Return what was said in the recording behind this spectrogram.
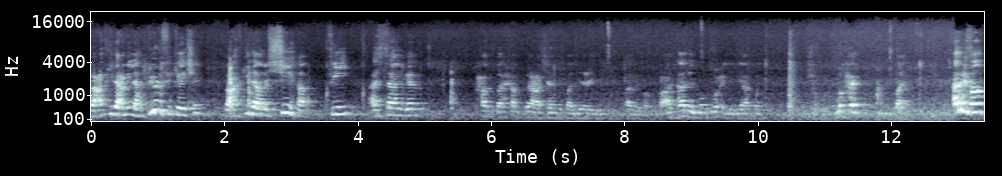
بعد كده اعمل لها purification بعد كده أمشيها في ال Sanger حبة حبة عشان تطلع لي ال result هذا الموضوع اللي بياخذ شغل وضحت؟ طيب. ال result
